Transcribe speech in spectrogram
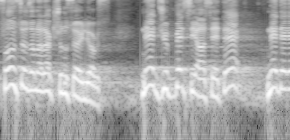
Son söz olarak şunu söylüyoruz. Ne cübbe siyasete ne de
